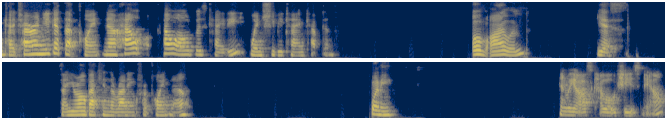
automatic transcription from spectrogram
Okay, Sharon, you get that point. Now, how how old was Katie when she became captain? of Ireland. Yes. So you're all back in the running for a point now. 20. Can we ask how old she is now?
